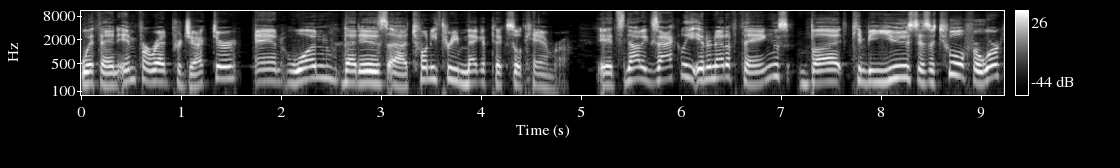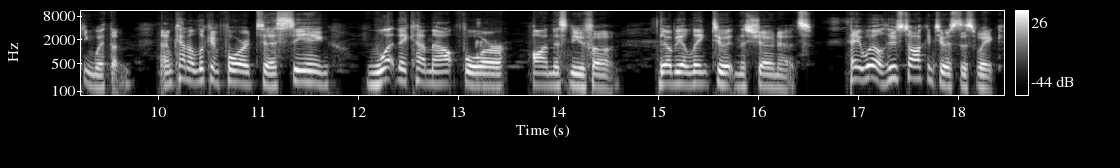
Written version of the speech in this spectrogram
with an infrared projector, and one that is a 23 megapixel camera. It's not exactly Internet of Things, but can be used as a tool for working with them. I'm kind of looking forward to seeing what they come out for on this new phone. There'll be a link to it in the show notes. Hey, Will, who's talking to us this week?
